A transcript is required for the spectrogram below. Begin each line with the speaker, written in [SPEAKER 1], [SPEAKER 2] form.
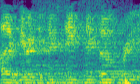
[SPEAKER 1] Time here is the 16603.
